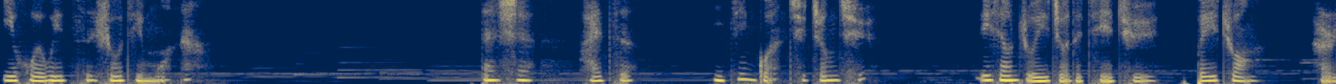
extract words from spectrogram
亦会为此受尽磨难。但是，孩子。你尽管去争取，理想主义者的结局悲壮而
